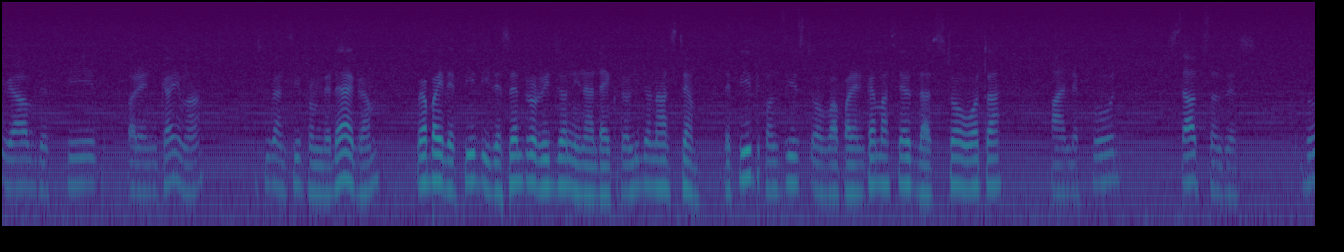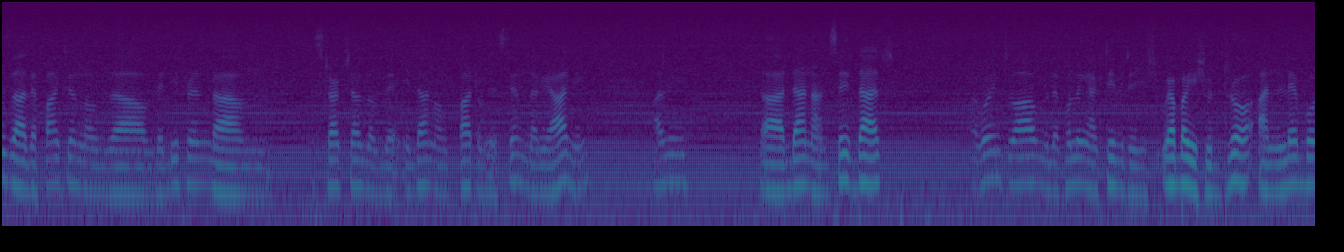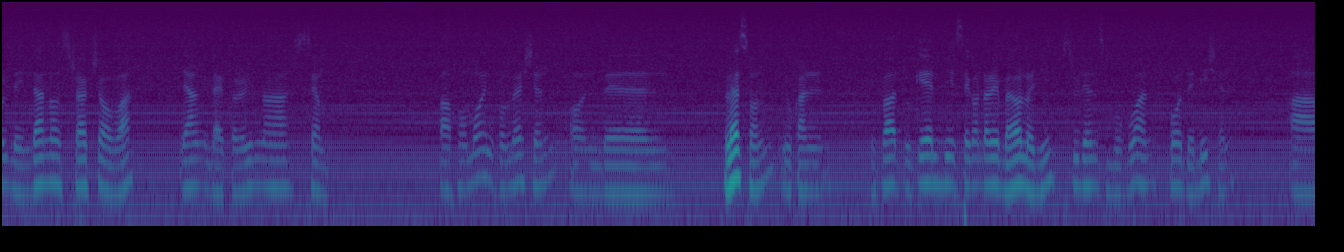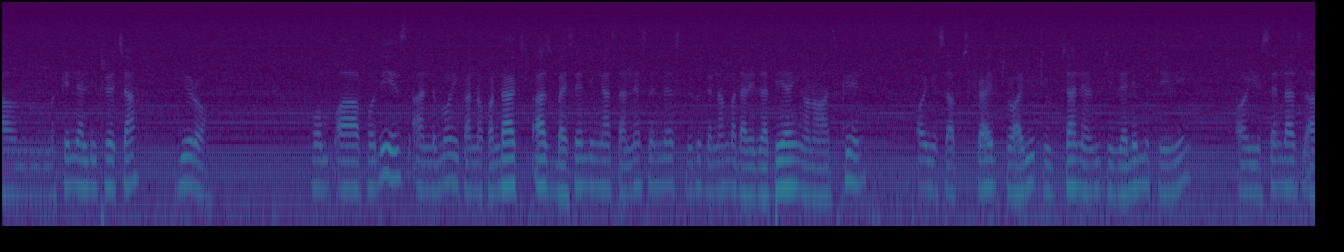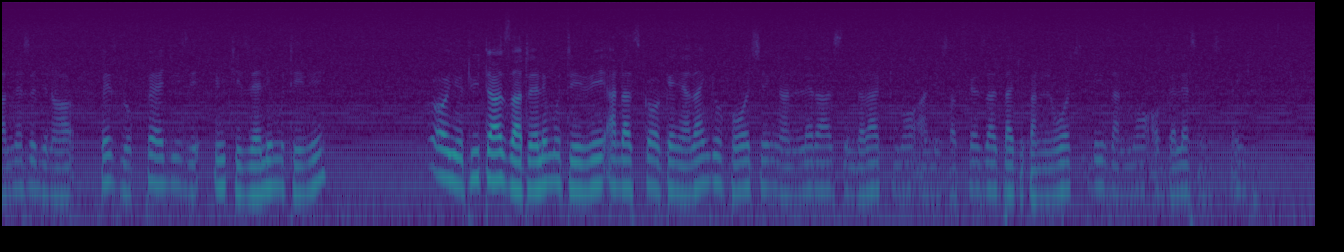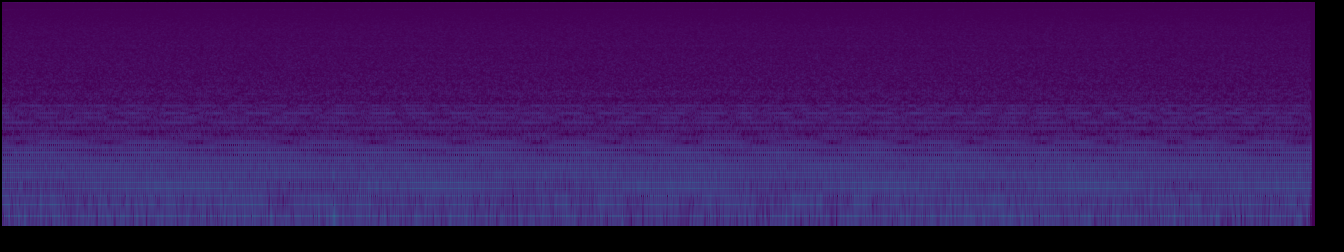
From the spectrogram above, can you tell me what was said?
We have the pith parenchyma, as you can see from the diagram, whereby the pith is the central region in a dicotyledonous stem. The pith consists of a parenchyma cells that store water and the food substances. Those are the function of the, of the different um, structures of the internal part of the stem that we are having. Having uh, done and said that, we're going to have the following activity whereby you should draw and label the internal structure of a young dicotyledonous stem. For more information on the lesson, you can refer to KLB Secondary Biology, Students Book 1, 4th edition, um, Kenya Literature Bureau. For, uh, for this and more, you can contact us by sending us an SMS through the number that is appearing on our screen, or you subscribe to our YouTube channel, which is Elimu TV, or you send us a message on our Facebook page, which is- Elimu TV, or you tweet us at Elimu TV underscore Kenya. Thank you for watching and let us interact more and you subscribe us that you can watch these and more of the lessons. Thank you.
